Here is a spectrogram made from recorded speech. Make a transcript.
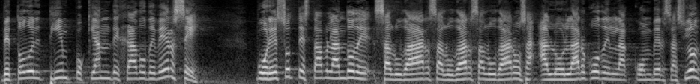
de todo el tiempo que han dejado de verse. Por eso te está hablando de saludar, saludar, saludar, o sea, a lo largo de la conversación.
